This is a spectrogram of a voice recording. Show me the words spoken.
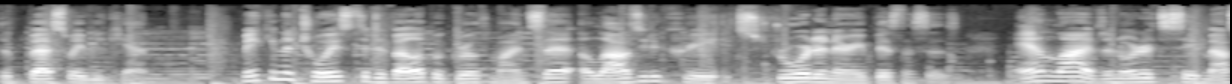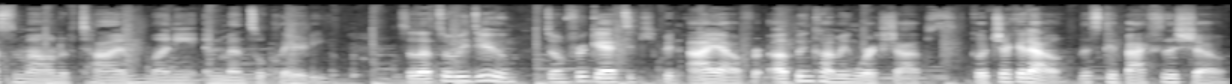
the best way we can. Making the choice to develop a growth mindset allows you to create extraordinary businesses and lives in order to save massive amount of time, money, and mental clarity. So that's what we do. Don't forget to keep an eye out for up and coming workshops. Go check it out. Let's get back to the show.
